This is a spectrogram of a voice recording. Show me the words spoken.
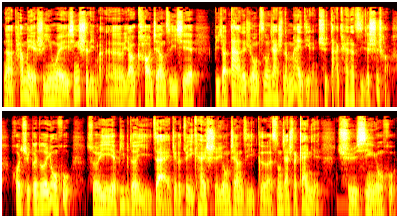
那他们也是因为新势力嘛，呃，要靠这样子一些比较大的这种自动驾驶的卖点去打开他自己的市场。获取更多的用户，所以也逼不得已在这个最一开始用这样子一个自动驾驶的概念去吸引用户。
